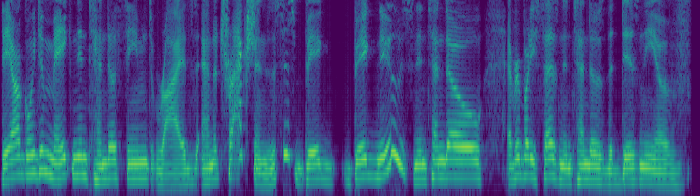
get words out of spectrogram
They are going to make Nintendo themed rides and attractions. This is big, big news. Nintendo, everybody says Nintendo's the Disney of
